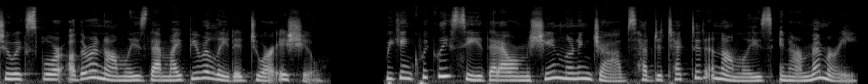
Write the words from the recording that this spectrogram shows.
to explore other anomalies that might be related to our issue. We can quickly see that our machine learning jobs have detected anomalies in our memory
